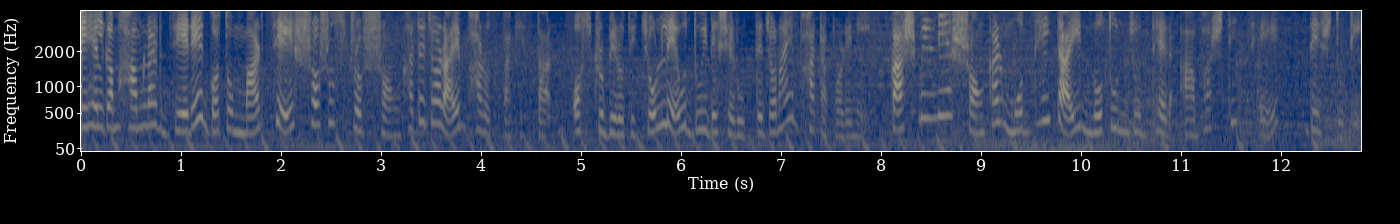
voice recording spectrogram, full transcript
পেহেলগাম হামলার জেরে গত মার্চে সশস্ত্র সংঘাতে জড়ায় ভারত পাকিস্তান। অস্ত্রবিরতি চললেও দুই দেশের উত্তেজনায় ভাটা পড়েনি। কাশ্মীর নিয়ে শঙ্কার মধ্যেই তাই নতুন যুদ্ধের আভাস দিচ্ছে দেশ দুটি।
